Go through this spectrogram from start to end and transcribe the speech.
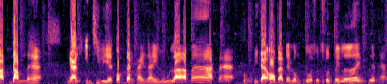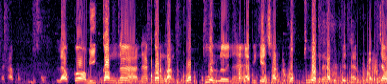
ตัดดำนะฮะ งานอินทีเรียตกแต่งภายในหรูหรามากนะฮะ มีการออกแบบได้ลงตัวสุดๆไปเลยเพื่อนๆฮะนะครับ แล้วก็มีกล้องหน้านะฮะกล้องหลังครบถ้วนเลยนะฮะแอปพลิเคชันครบถ้วนนะครับเพื่อนๆครับกับเจ้า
